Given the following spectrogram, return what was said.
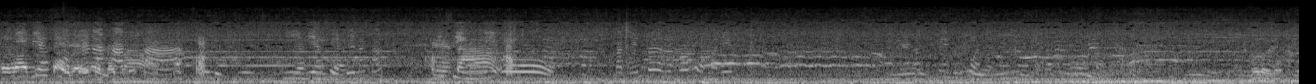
เพราะว่าเบีมียร์สสองดร้อด้วยยหมนะดแล้วคะนะลูกค้ามีเบียร์สดด้วยนะคะมีสิงห์มีโอบัตรเมเตอร์แล้วก็หกมาเด้เป็นขวดละนี่เท่าไหร่ครับ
